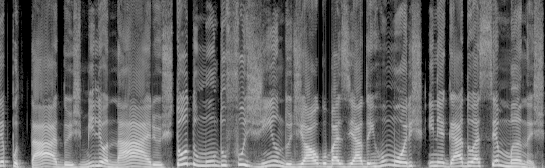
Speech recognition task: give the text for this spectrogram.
Deputados, milionários, todo mundo fugindo de algo baseado em rumores e negado há semanas.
